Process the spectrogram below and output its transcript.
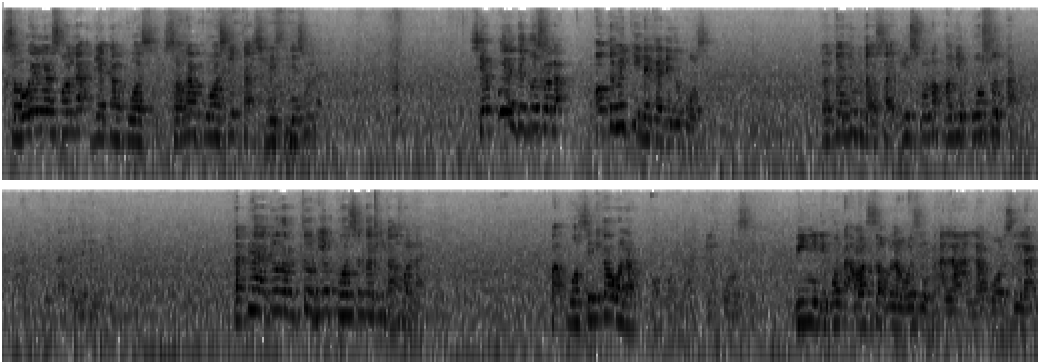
Seorang yang solat dia akan puasa. Seorang puasa tak semestinya solat. Siapa yang jaga solat automatik dia akan jaga puasa. Tuan-tuan jumpa tak ustaz dia solat bagi puasa tak? Dia tak akan jadi begitu. Tapi ada orang betul dia puasa tapi tak solat. Pak puasa ni kawan nak oh, oh, tak dia puasa. Bini dia pun tak masak bulan puasa. Alah puasa lah.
